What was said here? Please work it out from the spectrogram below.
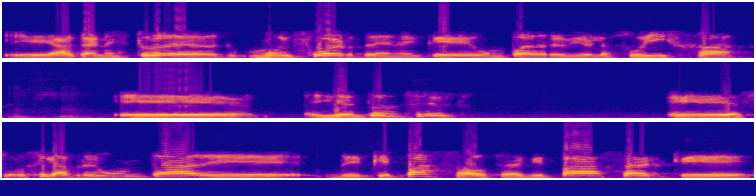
eh, acá en Stroder muy fuerte en el que un padre viola a su hija. eh, y entonces eh, surge la pregunta de, de qué pasa, o sea, qué pasa que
